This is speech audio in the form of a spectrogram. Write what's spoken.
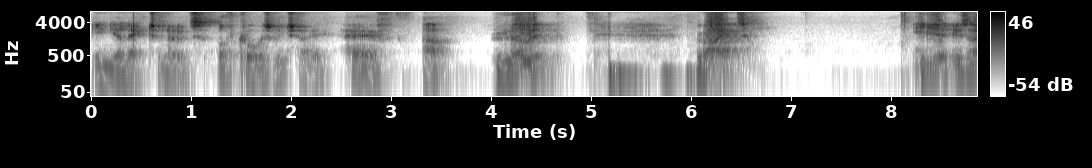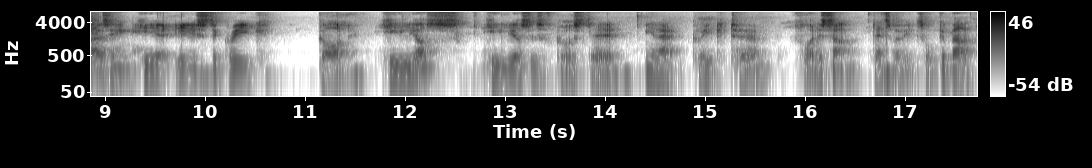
in your lecture notes, of course, which I have uploaded. Right. Here is another thing. Here is the Greek god Helios. Helios is, of course, the you know Greek term for the sun. That's why we talk about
